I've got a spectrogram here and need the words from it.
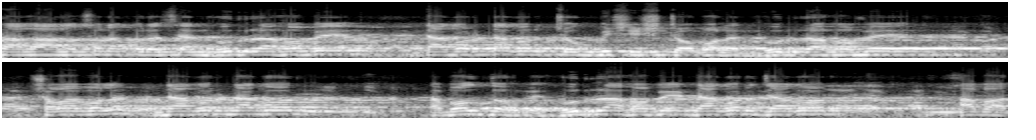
তাআলা আলোচনা করেছেন, হুররা হবে, ডাগর ডাগর চোখ বিশিষ্ট। বলেন, হুররা হবে। সবাই বলেন, ডাগর ডাগর। বলতে হবে, হুররা হবে, ডাগর জাগর। আবার,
